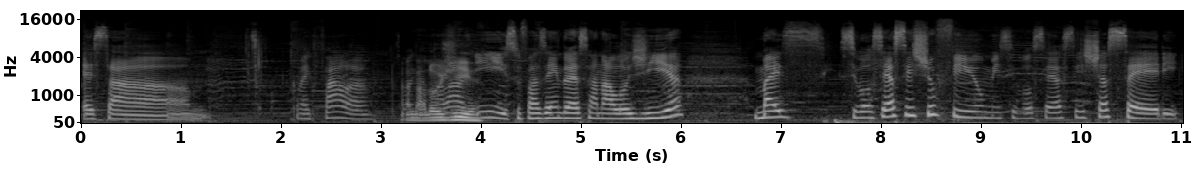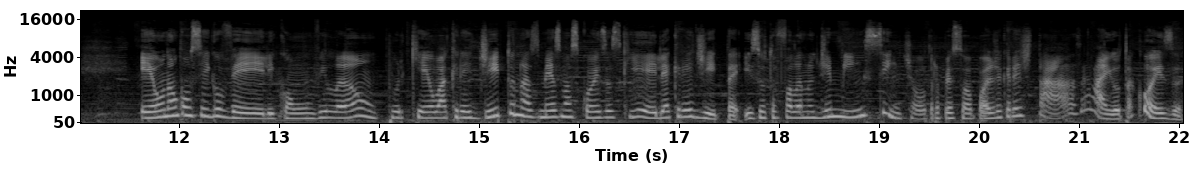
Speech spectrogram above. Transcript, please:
Essa. Como é que fala? Como é analogia. Isso, fazendo essa analogia. Mas se você assiste o filme, se você assiste a série, eu não consigo ver ele como um vilão porque eu acredito nas mesmas coisas que ele acredita. Isso eu tô falando de mim, sim. A outra pessoa pode acreditar, sei lá, em outra coisa.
